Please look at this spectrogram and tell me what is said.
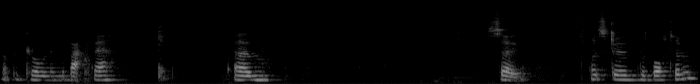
got the coal in the back there. Um, so let's go over the bottom.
